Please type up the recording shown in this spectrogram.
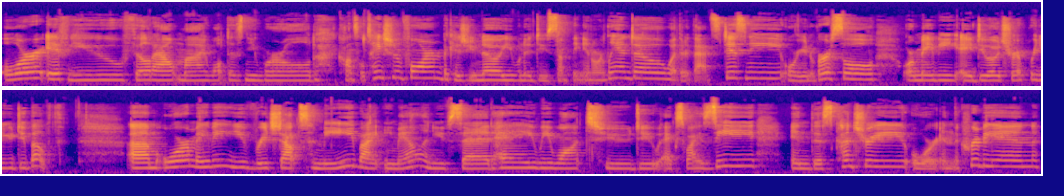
or if you filled out my Walt Disney World consultation form because you know you want to do something in Orlando, whether that's Disney or Universal, or maybe a duo trip where you do both. Um, or maybe you've reached out to me by email and you've said, hey, we want to do XYZ in this country or in the Caribbean.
